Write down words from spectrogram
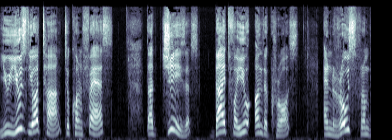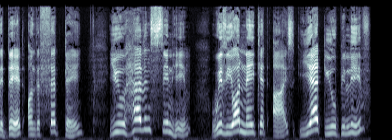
you used your tongue to confess that Jesus died for you on the cross and rose from the dead on the third day, you haven't seen him with your naked eyes, yet you believe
